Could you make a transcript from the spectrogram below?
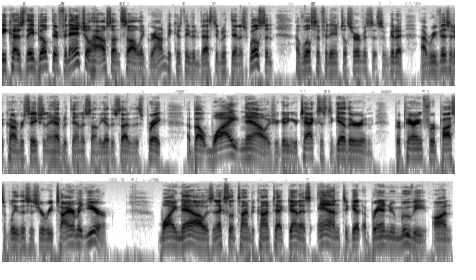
because they built their financial house on solid ground because they've invested with Dennis Wilson of Wilson Financial Services. I'm going to uh, revisit a conversation I had with Dennis on the other side of this break about why now, as you're getting your taxes together and preparing for possibly this is your retirement year why now is an excellent time to contact Dennis and to get a brand new movie on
